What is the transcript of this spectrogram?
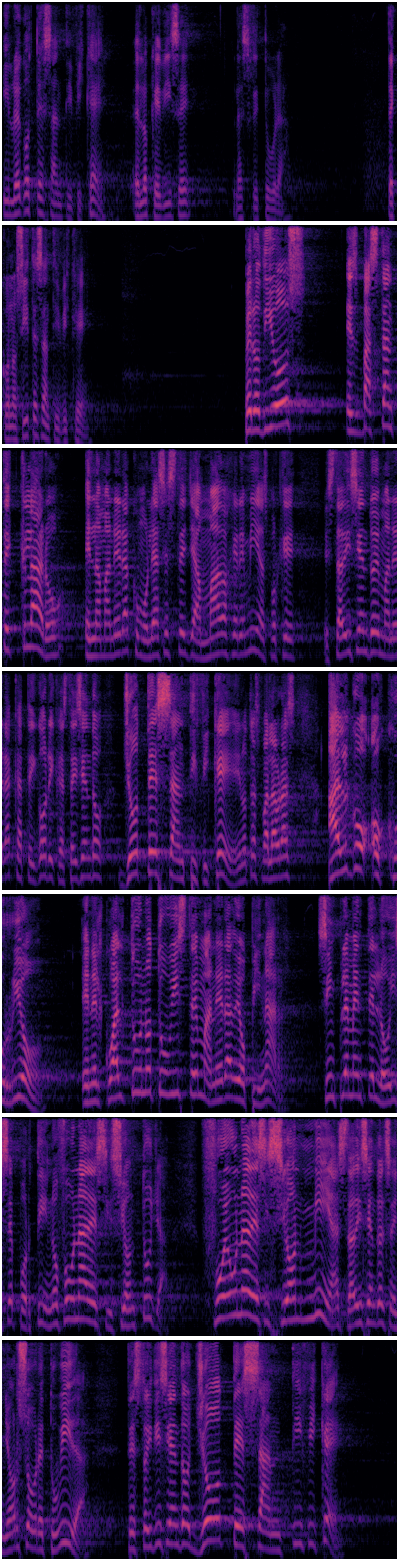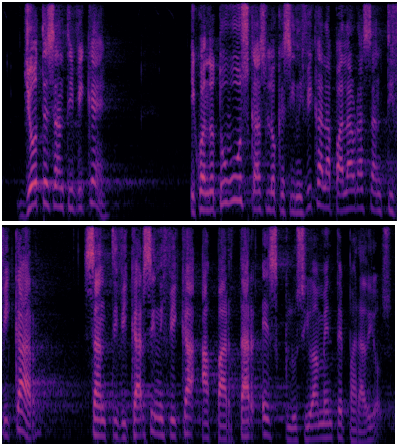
y luego te santifiqué. Es lo que dice la escritura. Te conocí, te santifiqué. Pero Dios es bastante claro en la manera como le hace este llamado a Jeremías, porque está diciendo de manera categórica, está diciendo, yo te santifiqué. En otras palabras, algo ocurrió en el cual tú no tuviste manera de opinar, simplemente lo hice por ti, no fue una decisión tuya, fue una decisión mía, está diciendo el Señor, sobre tu vida. Te estoy diciendo, yo te santifiqué, yo te santifiqué. Y cuando tú buscas lo que significa la palabra santificar, santificar significa apartar exclusivamente para Dios.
